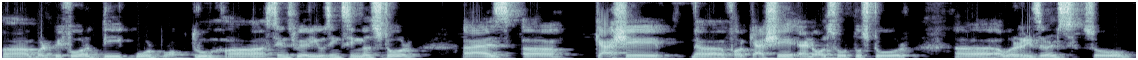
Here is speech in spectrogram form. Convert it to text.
Uh, but before the code walkthrough, uh, since we are using SingleStore as a cache uh, for cache and also to store uh, our results, so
